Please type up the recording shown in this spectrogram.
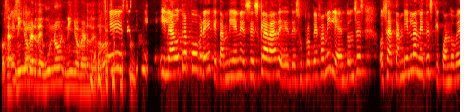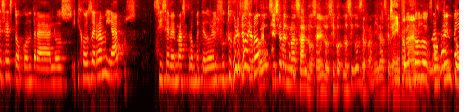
O sea, Este- niño verde uno, niño verde dos. Sí, sí, sí. Y la otra pobre que también es esclava de, de su propia familia. Entonces, o sea, también la neta es que cuando ves esto contra los hijos de Ramira, pues sí se ve más prometedor el futuro, Sí, ¿no? pues, sí se ven más sanos, ¿eh? Los hijos, los hijos de Ramira se Sí, no todos contentos,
